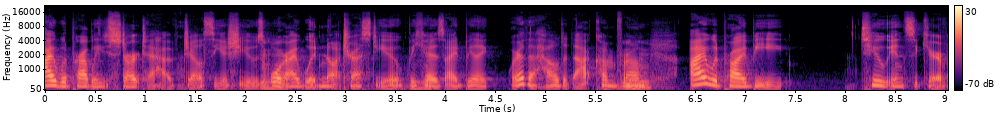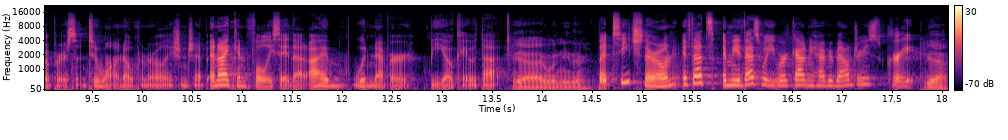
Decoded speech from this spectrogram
I would probably start to have jealousy issues, or mm-hmm. I would not trust you mm-hmm. because I'd be like, "Where the hell did that come from?" Mm-hmm. I would probably be too insecure of a person to want an open relationship, and I can fully say that I would never be okay with that. Yeah, I wouldn't either. But to each their own. If that's, I mean, if that's what you work out and you have your boundaries, great Yeah.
